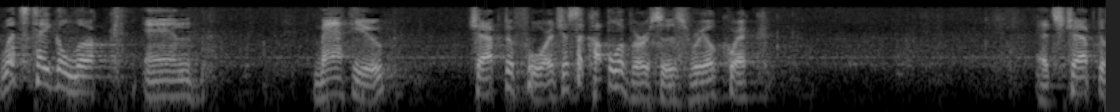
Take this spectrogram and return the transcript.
let's take a look in Matthew chapter 4, just a couple of verses, real quick. It's chapter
